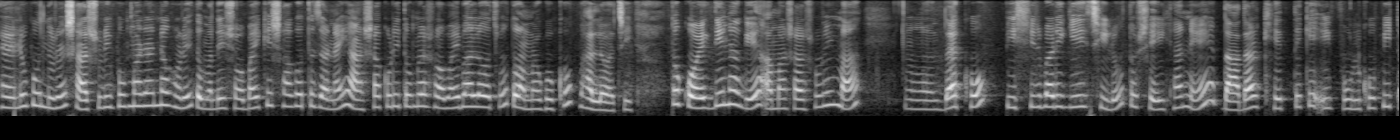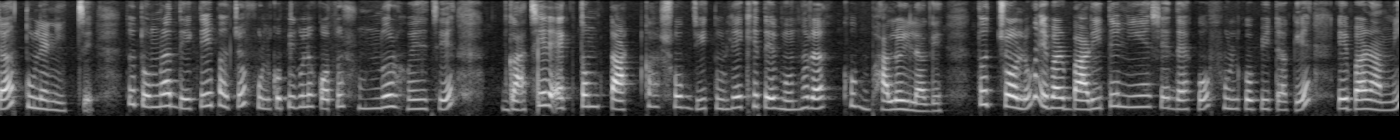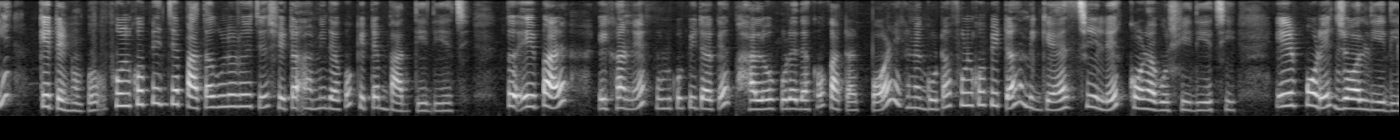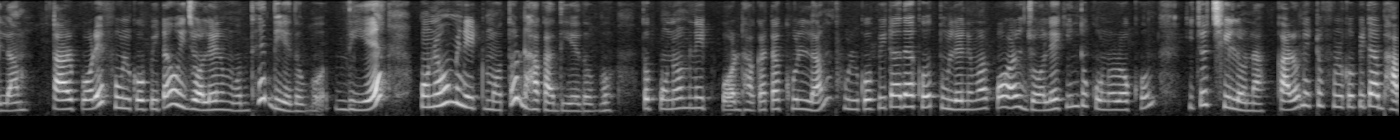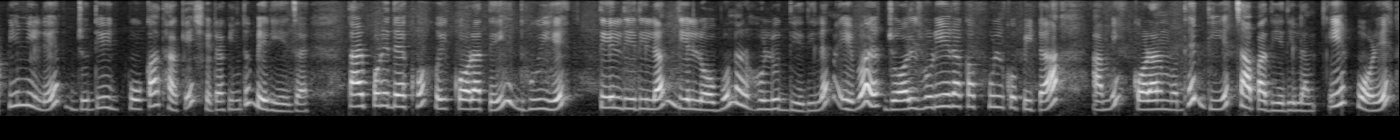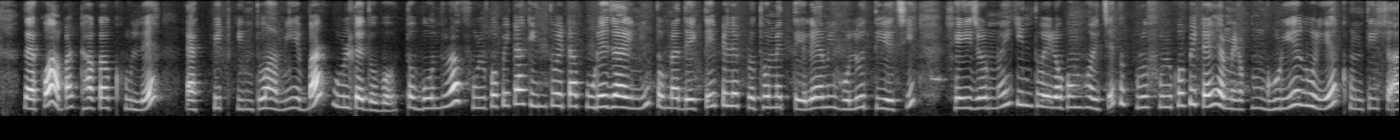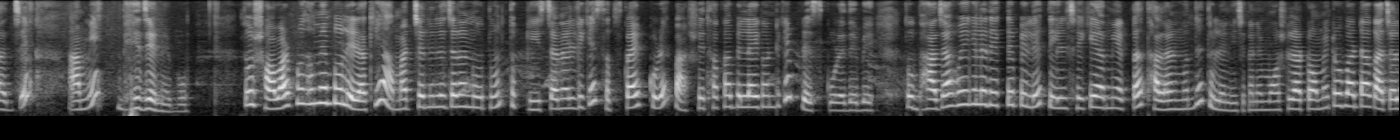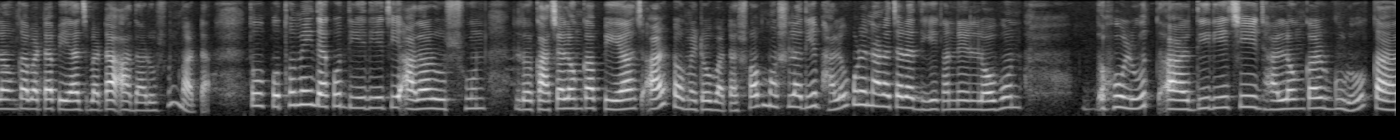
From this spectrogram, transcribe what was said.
Hello বন্ধুরা, শাশুড়ি বৌমা রান্নাঘরে তোমাদের সবাইকে স্বাগত জানাই। আশা করি তোমরা সবাই ভালো আছো, তো আমরা খুব ভালো আছি। তো কয়েকদিন আগে আমার শাশুড়ি মা দেখো পিসির বাড়ি গিয়েছিল, তো সেইখানে দাদার ক্ষেত থেকে এই ফুলকপিটা তুলে নিচ্ছে। তো তোমরা দেখতেই পাচ্ছ ফুলকপিগুলো কত সুন্দর হয়েছে। গাছের একদম টাটকা সবজি তুলে খেতে বন্ধুরা খুব ভালোই লাগে। তো চলো এবার বাড়িতে নিয়ে এসে দেখো ফুলকপিটাকে এবার আমি কেটে নেব। ফুলকপির যে পাতাগুলো রয়েছে সেটা আমি দেখো কেটে বাদ দিয়ে দিয়েছি। তো এবার এখানে ফুলকপিটাকে ভালো করে দেখো কাটার পর এখানে গোটা ফুলকপিটা আমি গ্যাস জেলে কড়া বসিয়ে দিয়েছি। এরপরে জল দিয়ে দিলাম। তারপরে ফুলকপিটা ওই জলের মধ্যে দিয়ে দেবো। দিয়ে পনেরো মিনিট মতো ঢাকা দিয়ে দেবো। তো পনেরো মিনিট পর ঢাকাটা খুললাম। ফুলকপিটা দেখো তুলে নেওয়ার পর জলে কিন্তু কোনো রকম কিছু ছিল না। কারণ একটু ফুলকপিটা ভাপিয়ে নিলে যদি পোকা থাকে সেটা কিন্তু বেরিয়ে যায়। তারপরে দেখো ওই কড়াতেই ধুয়ে তেল দিয়ে দিলাম, দিয়ে লবণ আর হলুদ দিয়ে দিলাম। এবার জল ঝরিয়ে রাখা ফুলকপিটা আমি কড়ার মধ্যে দিয়ে চাপা দিয়ে দিলাম। এরপরে দেখো আবার ঢাকা খুলে এক পিঠ কিন্তু আমি এবার উল্টে দেবো। তো বন্ধুরা, ফুলকপিটা কিন্তু এটা পুড়ে যায়নি। তোমরা দেখতেই পেলে প্রথমে তেলে আমি হলুদ দিয়েছি, সেই জন্যই কিন্তু এরকম হয়েছে। তো পুরো ফুলকপিটাই আমি এরকম ঘুরিয়ে ঘুরিয়ে খুন্তির সাহায্যে আমি ভেজে নেব। তো সবার প্রথমে বলে রাখি, আমার চ্যানেলে যারা নতুন, তো প্লিজ চ্যানেলটিকে সাবস্ক্রাইব করে পাশে থাকা বেলাইকনটিকে প্রেস করে দেবে। তো ভাজা হয়ে গেলে দেখতে পেলে তেল ছেঁকে আমি একটা থালার মধ্যে তুলে নিয়েছি। এখানে মশলা, টমেটো বাটা, কাঁচা লঙ্কা বাটা, পেঁয়াজ বাটা, আদা, রসুন বাটা। তো প্রথমেই দেখো দিয়ে দিয়েছি আদা, রসুন কাঁচা লঙ্কা, পেঁয়াজ আর টমেটো বাটা। সব মশলা দিয়ে ভালো করে নাড়াচাড়া দিয়ে এখানে লবণ হলুদ আর দিয়ে দিয়েছি ঝাল লঙ্কার গুঁড়ো, কা,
